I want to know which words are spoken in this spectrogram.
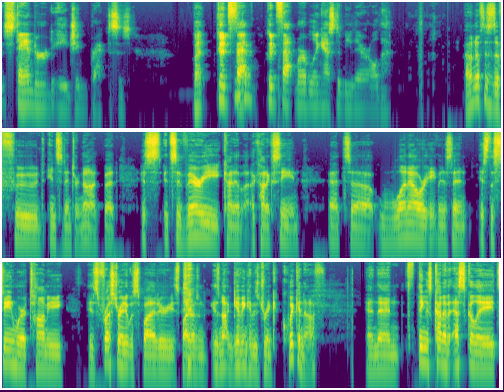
standard aging practices. But good fat, okay. good fat marbling has to be there. All that. I don't know if this is a food incident or not, but it's it's a very kind of iconic scene. At uh, one hour eight minutes in, it's the scene where Tommy is frustrated with Spider. Spider is not giving him his drink quick enough, and then things kind of escalate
